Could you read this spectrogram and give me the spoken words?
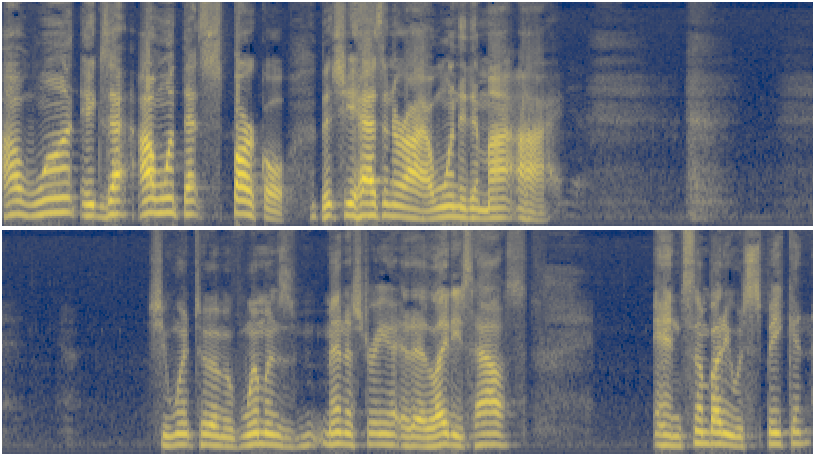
I want exact, I want that sparkle that she has in her eye. I want it in my eye. She went to a women's ministry at a lady's house and somebody was speaking,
